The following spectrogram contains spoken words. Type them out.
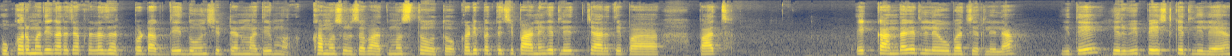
कुकरमध्ये करायचं आपल्याला झटपट. अगदी दोन शिट्ट्यांमध्ये अख्खा मसूरचा भात मस्त होतो. कढीपत्त्याची पाने घेतले चार ते पा पाच. एक कांदा घेतलेला आहे उभा चिरलेला. इथे हिरवी पेस्ट घेतलेली आहे.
